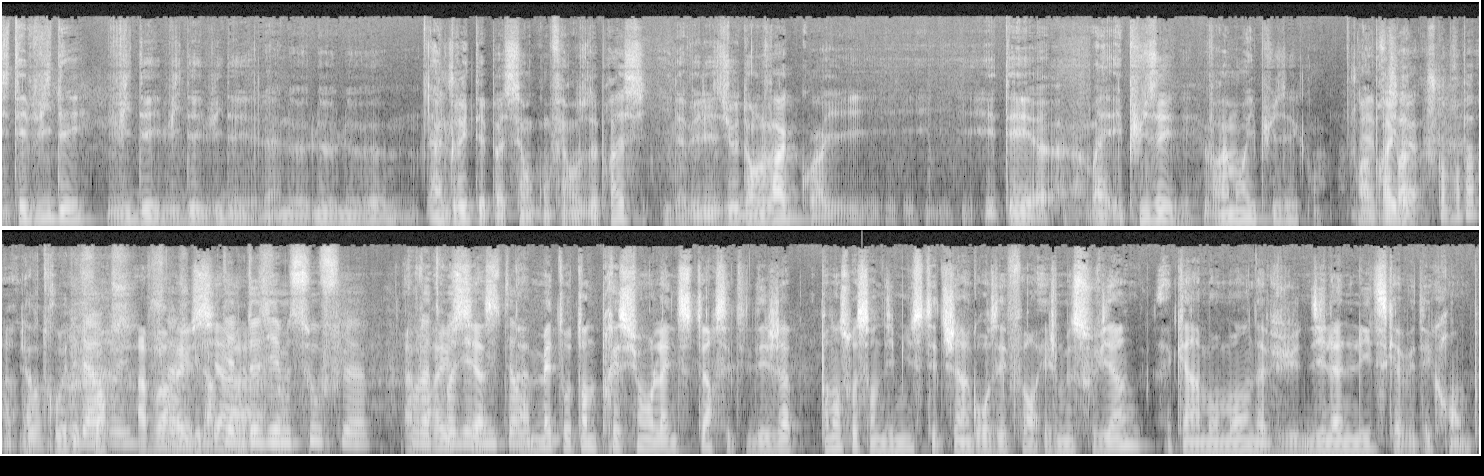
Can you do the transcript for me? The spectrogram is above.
ils étaient vidés, vidés, vidés, vidés. Le, le- le- Aldrit est passé en conférence de presse, il avait les yeux dans le vague, quoi. Il, il était euh, ouais, épuisé, vraiment épuisé, quoi. Après, il Ça, a, je comprends pas il a retrouvé des Il a- forces. oui, Avoir réussi il y a à- le deuxième souffle pour Avoir la réussi troisième à, mi-temps. à mettre autant de pression au Leinster, c'était déjà pendant 70 minutes, c'était déjà un gros effort. Et je me souviens qu'à un moment, on a vu Dylan Leeds qui avait des crampes.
